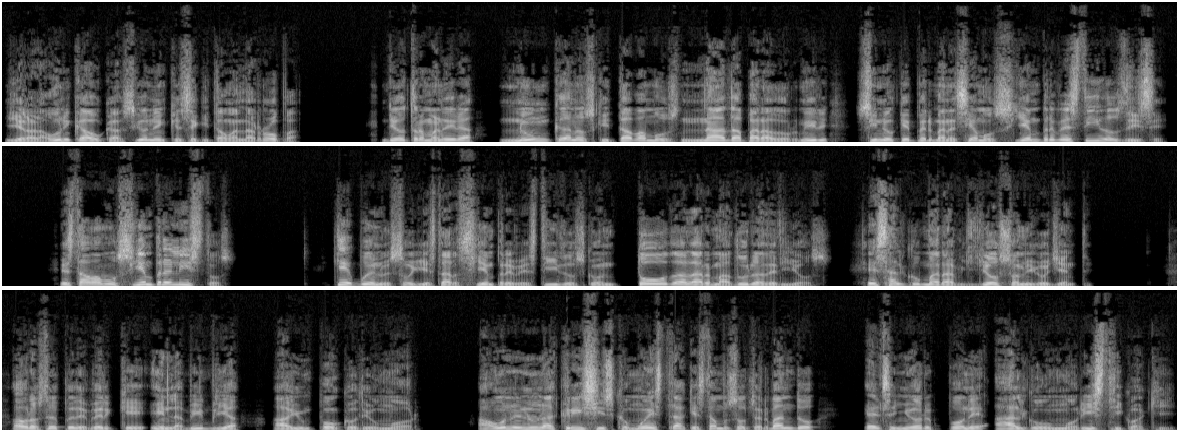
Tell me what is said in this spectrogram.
y era la única ocasión en que se quitaban la ropa. De otra manera, nunca nos quitábamos nada para dormir, sino que permanecíamos siempre vestidos, dice. Estábamos siempre listos. Qué bueno es hoy estar siempre vestidos con toda la armadura de Dios. Es algo maravilloso, amigo oyente. Ahora usted puede ver que en la Biblia hay un poco de humor. Aún en una crisis como esta que estamos observando, el Señor pone algo humorístico aquí.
